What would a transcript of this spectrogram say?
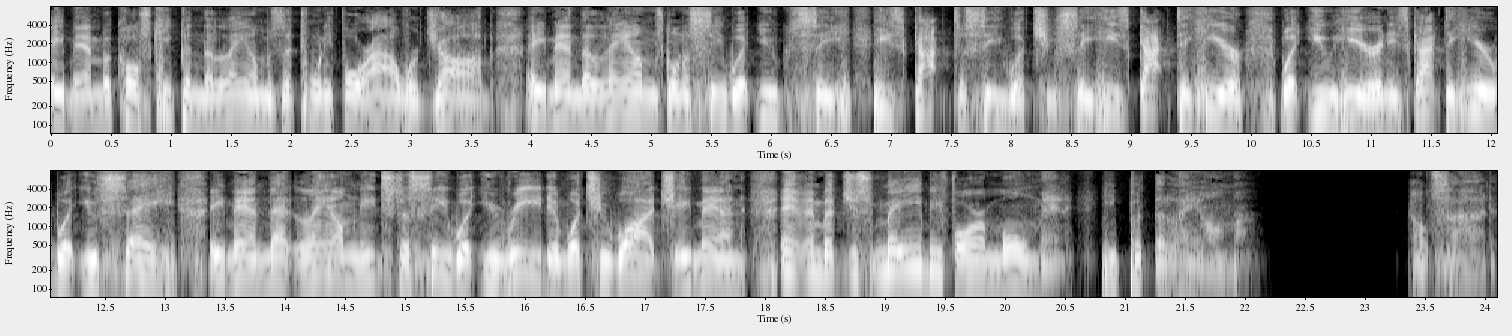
Amen. Because keeping the lamb is a 24 hour job. Amen. The lamb's going to see what you see. He's got to see what you see. He's got to hear what you hear, and he's got to hear what you say. Amen. That lamb needs to see what you read and what you watch. Amen. And, and but just maybe for a moment, he put the lamb outside.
